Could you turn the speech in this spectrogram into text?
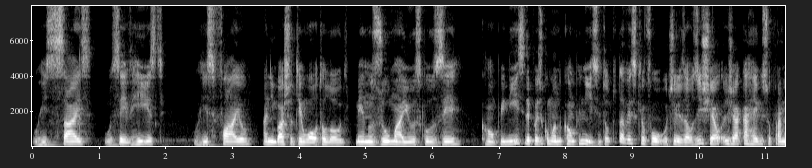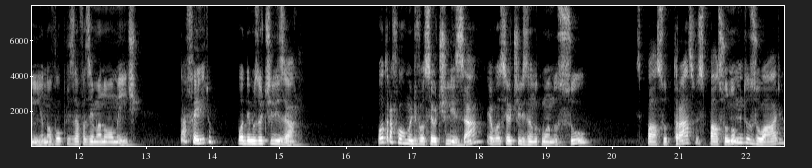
O hist size, o save hist, o file ali embaixo eu tenho o autoload, menos U maiúsculo Z compinice, depois o comando compinice. Então toda vez que eu for utilizar o Z-Shell, ele já carrega isso para mim, eu não vou precisar fazer manualmente. Tá feito, podemos utilizar. Outra forma de você utilizar é você utilizando o comando su, espaço traço, espaço nome do usuário,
